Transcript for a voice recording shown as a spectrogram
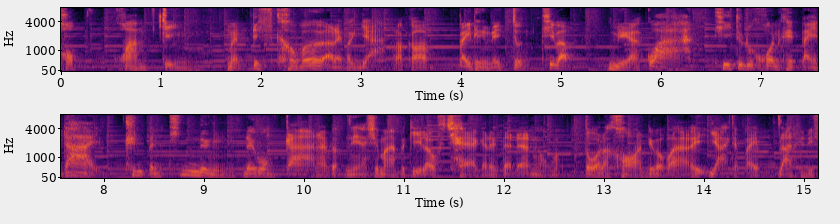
พบความจริงเหมือน discover อะไรบางอย่าง แล้วก็ ไปถึงในจุดที่แบบเหนือกว่าที่ทุกๆคนเคยไปได้ ขึ้นเป็นที่หนึ่งในวงการนะแบบเนี้ยใช่ไหมเมื่อกี้เราแชร์กันตั้งแต่ด้านของแบบตัวละครที่แบบว่าเอ้ยอยากจะไปด้านคณิต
